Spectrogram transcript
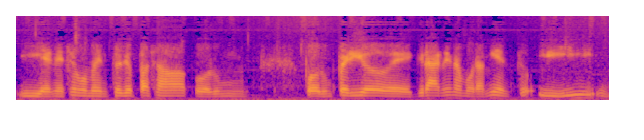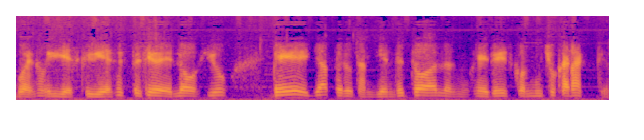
y en ese momento yo pasaba por un por un periodo de gran enamoramiento y bueno y escribí esa especie de elogio de ella pero también de todas las mujeres con mucho carácter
